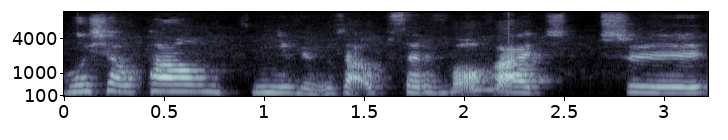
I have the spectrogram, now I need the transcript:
musiał Pound, nie wiem, zaobserwować, czy,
